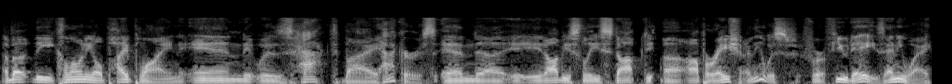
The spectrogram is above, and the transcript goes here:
about the Colonial Pipeline, and it was hacked by hackers, and uh, it obviously stopped uh, operation. I think it was for a few days anyway,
